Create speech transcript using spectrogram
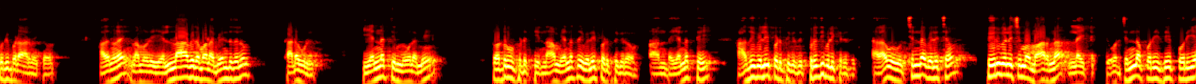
குறிப்பிட ஆரம்பிக்கும். அதனால் நம்மளுடைய எல்லா விதமான வேண்டுதலும் கடவுள் எண்ணத்தின் மூலமே தொடர்புபடுத்தி நாம் எண்ணத்தை வெளிப்படுத்துகிறோம். அந்த எண்ணத்தை அது வெளிப்படுத்துகிறது பிரதிபலிக்கிறது. அதாவது ஒரு சின்ன வெளிச்சம் பெரு வெளிச்சமா மாறினா லைட் ஒரு சின்ன பொறி பொரிய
